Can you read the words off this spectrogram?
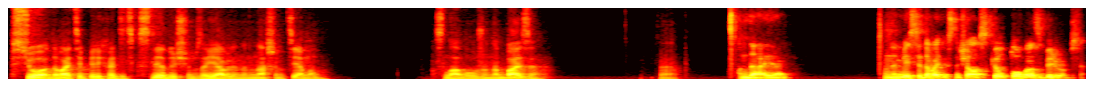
Все, давайте переходить к следующим заявленным нашим темам. Слава уже на базе. Так. Да, я на месте. Давайте сначала с килтом разберемся.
